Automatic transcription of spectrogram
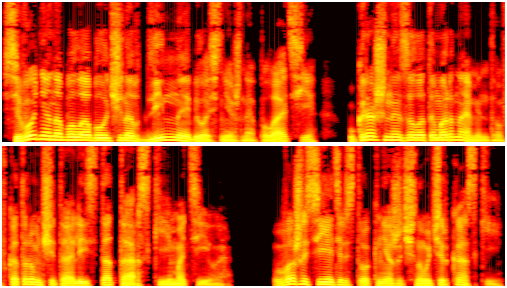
Сегодня она была облачена в длинное белоснежное платье, украшенное золотым орнаментом, в котором читались татарские мотивы. «Ваше сиятельство княжечного Черкасский.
